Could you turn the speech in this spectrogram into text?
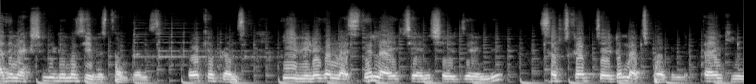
అది నెక్స్ట్ వీడియోలో చూపిస్తాం ఫ్రెండ్స్ ఓకే ఫ్రెండ్స్ ఈ వీడియో కానీ నచ్చితే లైక్ చేయండి షేర్ చేయండి సబ్స్క్రైబ్ చేయడం మర్చిపోకండి. థ్యాంక్ యూ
